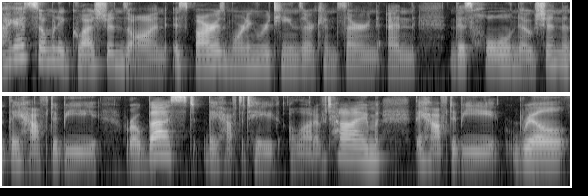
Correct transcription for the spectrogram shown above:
I get so many questions on as far as morning routines are concerned, and this whole notion that they have to be robust, they have to take a lot of time, they have to be real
